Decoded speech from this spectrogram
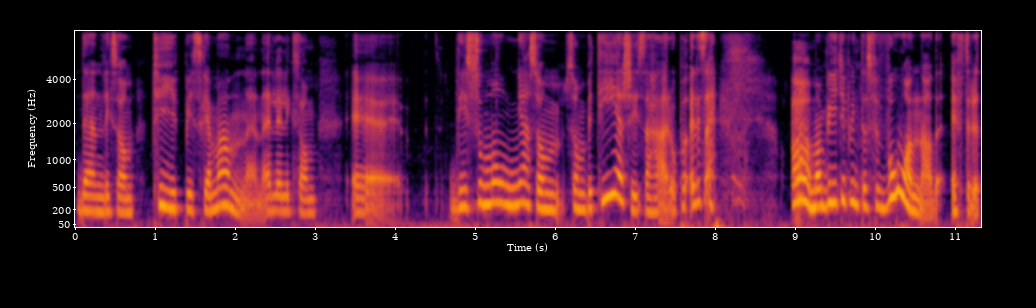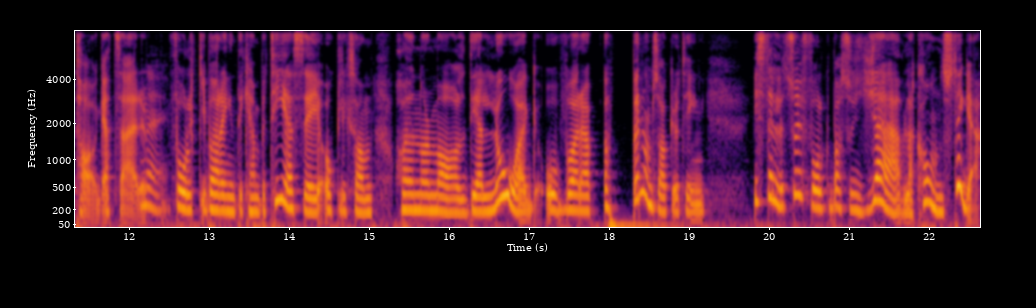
den liksom typiska mannen. Eller liksom, eh, det är så många som, som beter sig så här. Och på, eller så här ah, man blir typ inte ens förvånad efter ett tag att så här, folk bara inte kan bete sig och liksom ha en normal dialog och vara öppen om saker och ting. Istället så är folk bara så jävla konstiga.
